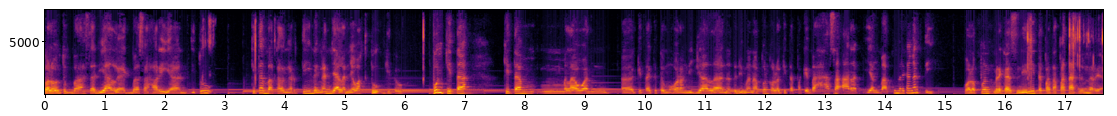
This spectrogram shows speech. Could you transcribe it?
kalau untuk bahasa dialek, bahasa harian itu kita bakal ngerti dengan jalannya waktu gitu. Pun kita kita melawan uh, kita ketemu orang di jalan atau di mana pun kalau kita pakai bahasa Arab yang baku mereka ngerti walaupun mereka sendiri terpatah-patah sebenarnya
